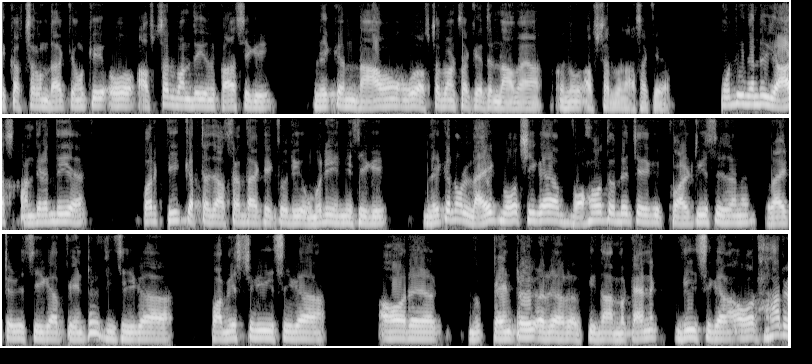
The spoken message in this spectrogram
ਇੱਕ ਅਫਸਰ ਹੁੰਦਾ ਕਿਉਂਕਿ ਉਹ ਅਫਸਰ ਬਣਦੀ ਦੀ ਖਾਸ ਸੀਗੀ। ਲੇਕਿਨ ਨਾ ਉਹ ਉਹ ਅਫਸਰ ਬਣ ਸਕੇ ਤੇ ਨਾ ਮੈਂ ਉਹਨੂੰ ਅਫਸਰ ਬਣਾ ਸਕਿਆ। ਉਹਦੀ ਮੈਨੂੰ ਯਾਦ ਆਉਂਦੀ ਰਹਿੰਦੀ ਹੈ, ਪਰ ਕੀ ਕੀਤਾ ਜਾ ਸਕਦਾ ਕਿ ਉਹਦੀ ਉਮਰ ਹੀ ਇੰਨੀ ਸੀਗੀ। ਲੇਕਿਨ ਉਹ ਲਾਇਕ ਬਹੁਤ ਸੀਗਾ, ਬਹੁਤ ਉਹਦੇ ਚ ਕੁਆਲਿਟੀ ਸੀ ਸਨ ਰਾਈਟਰ ਵੀ ਸੀਗਾ ਪੇਂਟਰ ਵੀ ਸੀਗਾ ਪਾਮਿਸਟ ਵੀ ਸੀਗਾ, ਔਰ ਪੇਂਟਰ ਕੀ ਨਾਮ ਮਕੈਨਿਕ ਵੀ ਸੀਗਾ, ਔਰ ਹਰ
